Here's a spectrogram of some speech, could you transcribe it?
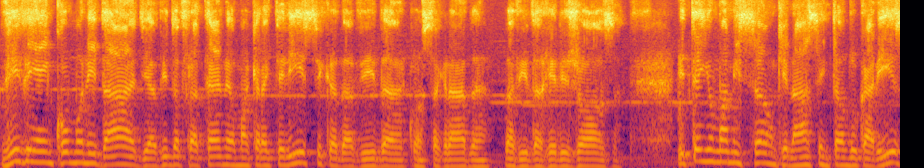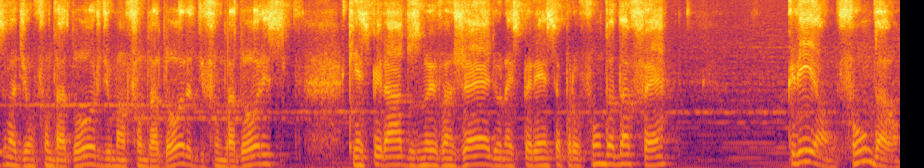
Vivem em comunidade, a vida fraterna é uma característica da vida consagrada, da vida religiosa. E tem uma missão que nasce então do carisma de um fundador, de uma fundadora, de fundadores, que inspirados no Evangelho, na experiência profunda da fé, criam, fundam,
